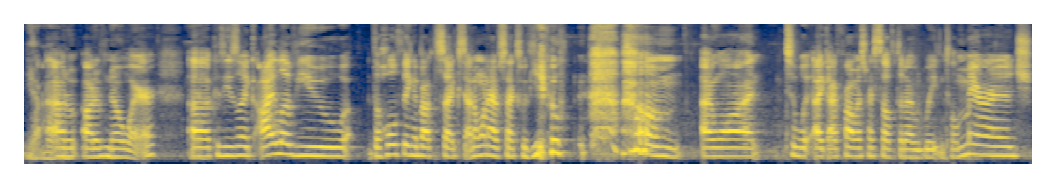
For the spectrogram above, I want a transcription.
Yeah. out of out of nowhere because he's like, "I love you." The whole thing about sex. I don't want to have sex with you. um, I want to wait. Like I promised myself that I would wait until marriage,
